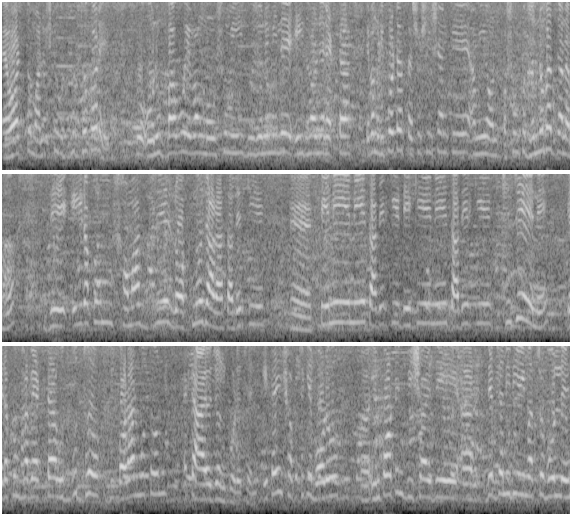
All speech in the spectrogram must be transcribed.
অ্যাওয়ার্ড তো মানুষকে উদ্বুদ্ধ করে তো অনুপবাবু এবং মৌসুমি দুজনে মিলে এই ধরনের একটা এবং রিপোর্টার্স অ্যাসোসিয়েশনকে আমি অসংখ্য ধন্যবাদ জানাব যে এই রকম সমাজের রত্ন যারা তাদেরকে টেনে এনে, তাদেরকে ডেকে এনে, তাদেরকে খুঁজে এনে এরকমভাবে একটা উদ্বুদ্ধ করার মতন একটা আয়োজন করেছেন। এটাই সব থেকে বড় ইম্পর্টেন্ট বিষয় যে, আর দেবজানিদি এইমাত্র বললেন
